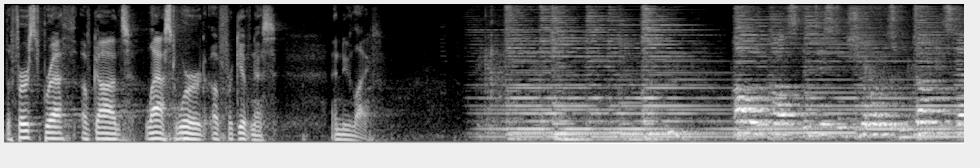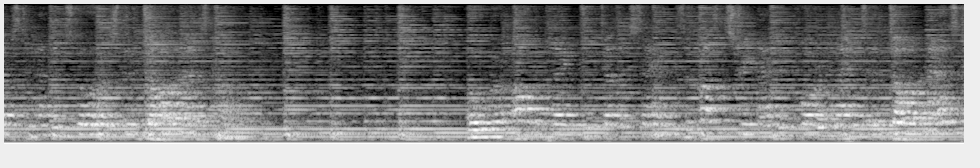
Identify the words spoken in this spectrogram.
The first breath of God's last word of forgiveness and new life. All across the distant shores, from steps to heaven's doors, the dawn has come. Over all the plains In the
